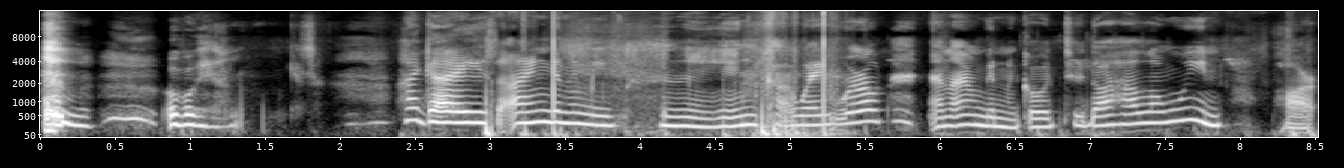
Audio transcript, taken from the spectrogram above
oh, okay. Hi guys, I'm gonna be playing Kawaii World and I'm gonna go to the Halloween park.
